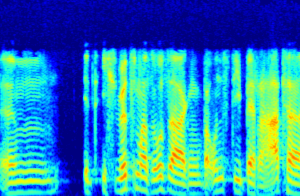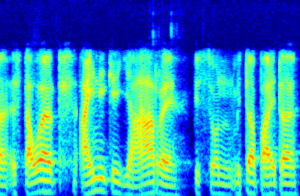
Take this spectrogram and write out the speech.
Ähm, ich würde es mal so sagen, bei uns die Berater, es dauert einige Jahre, bis so ein Mitarbeiter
